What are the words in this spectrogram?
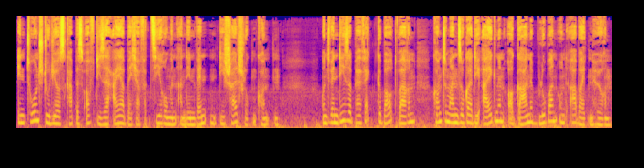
In Tonstudios gab es oft diese Eierbecherverzierungen an den Wänden, die Schall schlucken konnten und wenn diese perfekt gebaut waren, konnte man sogar die eigenen Organe blubbern und arbeiten hören.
